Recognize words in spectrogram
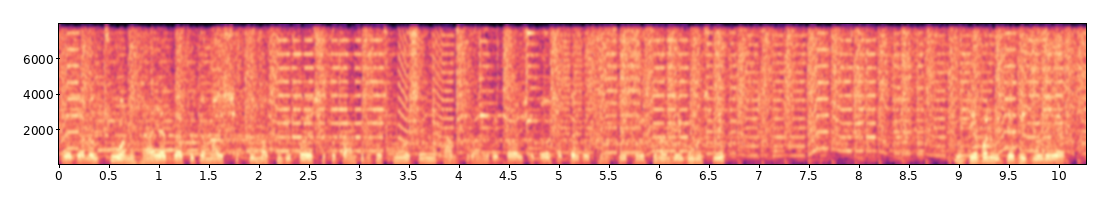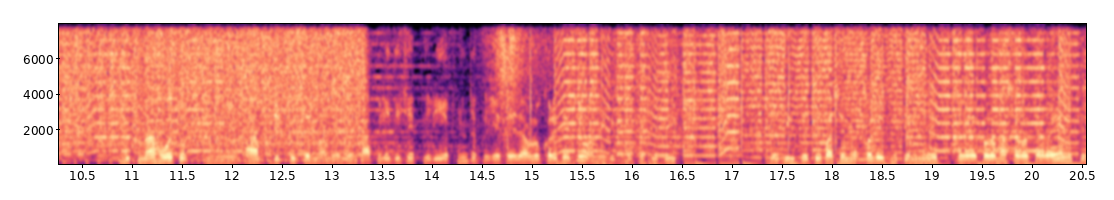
રજા લઉં છું અને હા યાદ રાખજો તમારે સિત્તેર માર્ક્સનું પેપર હશે તો પાંચસો પ્રશ્નો હશે અને પાંચસો પાંચનું પેપર હશે તો સત્તર પ્રશ્નો હશે એક પ્રશ્નના બે ગુણ હશે જે પણ વિદ્યાર્થી જોડે બુક ના હોય તો આ ડિસ્ક્રિપ્શનમાં મેં લિંક આપી લીધી છે પીડીએફની તો પીડીએફ ડાઉનલોડ કરી દેજો અને બીજું પછી જે વિદ્યાર્થીઓ પાસે મોકલી છે તેમને તૈયાર કરવામાં સરળતા રહે અને તે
